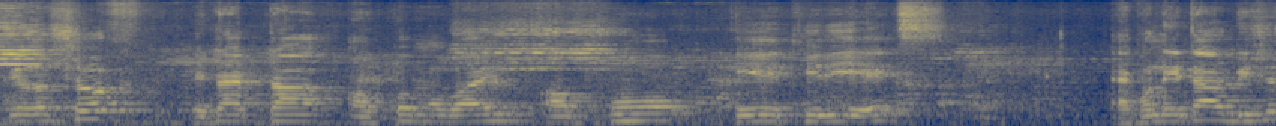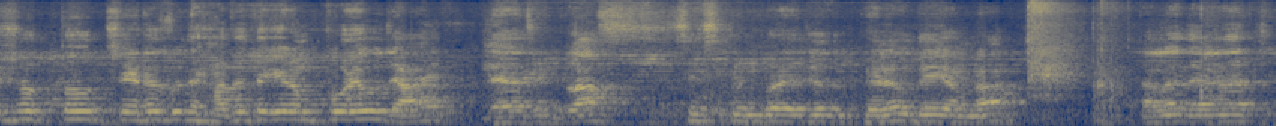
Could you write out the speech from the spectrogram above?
প্রিয় দর্শক, এটা একটা Oppo mobile Oppo A three X এখন এটার বিশেষত্ব হচ্ছে এটা যদি হাতে থেকে এরকম পড়েও যায়, দেখা যাচ্ছে গ্লাস সিস্টেম করে যদি ফেলেও দিই আমরা, তাহলে দেখা যাচ্ছে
